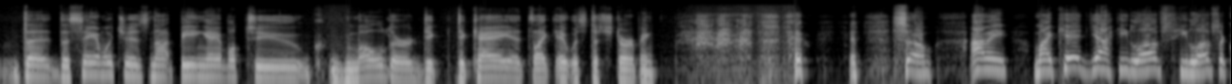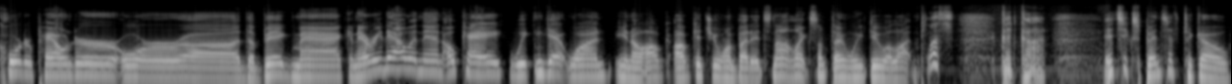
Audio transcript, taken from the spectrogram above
the, the sandwiches not being able to mold or de- decay, it's like, it was disturbing. so, I mean, my kid, yeah, he loves he loves a quarter pounder or uh, the Big Mac, and every now and then, okay, we can get one. You know, I'll I'll get you one, but it's not like something we do a lot. Plus, good God, it's expensive to go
